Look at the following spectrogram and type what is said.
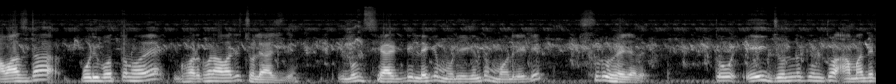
আওয়াজটা পরিবর্তন হয়ে ঘর ঘর আওয়াজে চলে আসবে এবং সিআরডি লেগে মুরগি কিন্তু মডেলিটি শুরু হয়ে যাবে। তো এই জন্য কিন্তু আমাদের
